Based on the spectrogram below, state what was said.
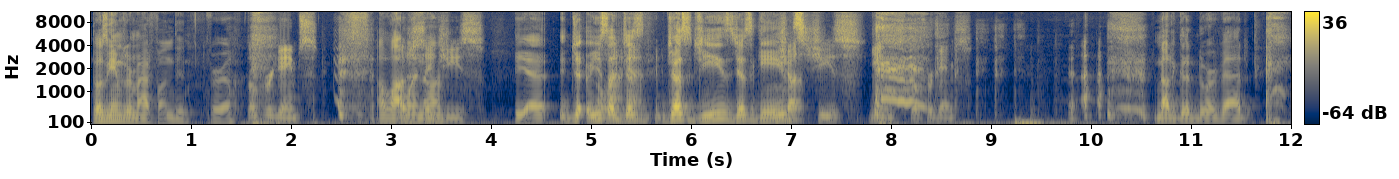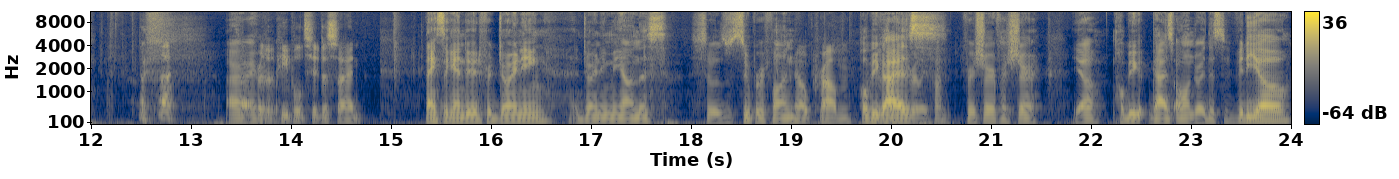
those games were mad fun, dude. For real. Those were games. A lot I'll went on. G's. Yeah. J- you A said just happened. just G's, just games. Just G's. Games. Those were games. Not a good nor bad. All For right. the people to decide. Thanks again, dude, for joining and joining me on this. So it was super fun. No problem. Hope you guys really fun. for sure, for sure. Yeah. Hope you guys all enjoyed this video.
